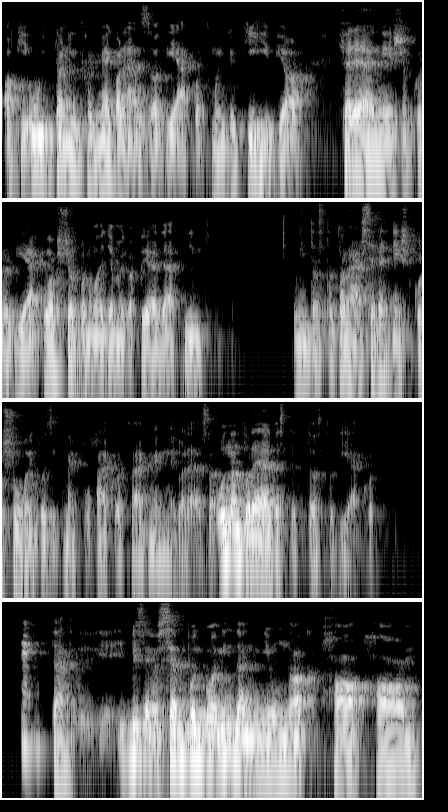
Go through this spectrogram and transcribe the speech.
aki úgy tanít, hogy megalázza a diákot, mondjuk kihívja felelni, és akkor a diák lassabban oldja meg a példát, mint, mint azt a tanár szeretné, és akkor sohajtozik meg, pofákat vág meg, megalázza. Onnantól elvesztette azt a diákot. Hm. Tehát bizonyos szempontból mindannyiunknak, ha, ha,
